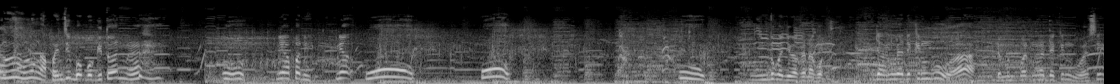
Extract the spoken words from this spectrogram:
Lu, lu ngapain sih bobo gituan? Hah? Uh, ini apa nih? Ini uh, uh, uh. Untung aja gak kena gua. jangan ngeledekin gua. Demen buat ngeledekin gua sih.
